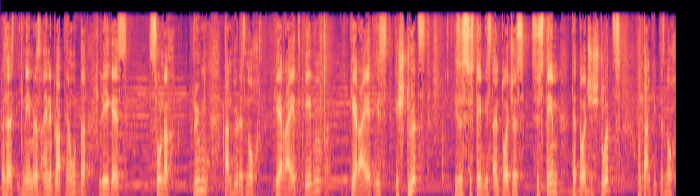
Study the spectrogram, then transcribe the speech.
das heißt, ich nehme das eine Blatt herunter, lege es so nach drüben, dann würde es noch gereiht geben. Gereiht ist gestürzt. Dieses System ist ein deutsches System, der deutsche Sturz. Und dann gibt es noch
